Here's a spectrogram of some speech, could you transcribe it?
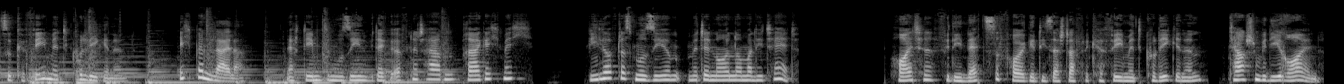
zu Café mit Kolleginnen. Ich bin Laila. Nachdem die Museen wieder geöffnet haben, frage ich mich, wie läuft das Museum mit der neuen Normalität? Heute, für die letzte Folge dieser Staffel Café mit Kolleginnen, tauschen wir die Rollen.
